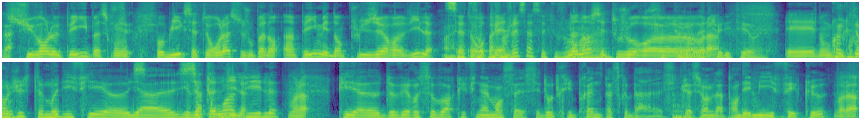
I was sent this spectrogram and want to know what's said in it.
Bah, suivant le pays, parce qu'on c'est- faut pas oublier que cet euro-là se joue pas dans un pays, mais dans plusieurs euh, villes. Ça a toujours pas changé, ça C'est toujours. Non, non, c'est toujours. C'est euh, toujours voilà. ouais. Et donc, Je crois du qu'ils ont coup, juste modifié. euh, Il y, a, y avait certaines trois villes. villes, Voilà. qui euh, devaient recevoir, que finalement c'est d'autres qui prennent parce que bah, la situation de la pandémie fait que. Voilà.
